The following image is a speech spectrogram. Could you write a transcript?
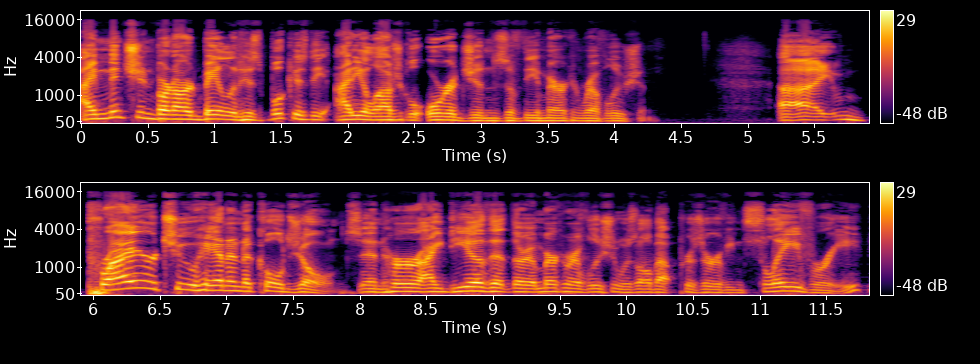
I mentioned Bernard Bailyn. His book is The Ideological Origins of the American Revolution. Uh, prior to Hannah Nicole Jones and her idea that the American Revolution was all about preserving slavery,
